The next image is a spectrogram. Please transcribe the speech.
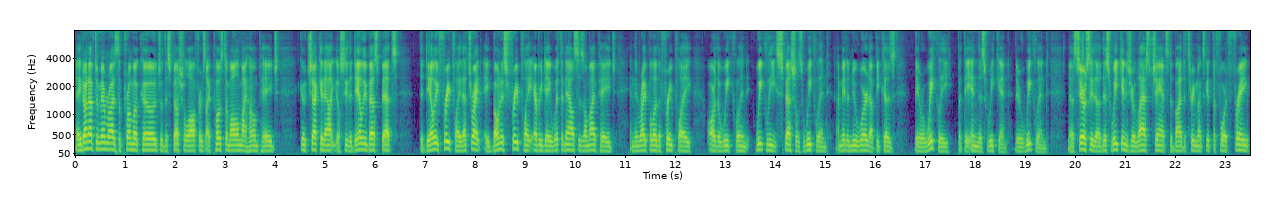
Now, you don't have to memorize the promo codes or the special offers. I post them all on my homepage. Go check it out. You'll see the daily best bets, the daily free play. That's right, a bonus free play every day with analysis on my page. And then right below the free play are the weekend, weekly specials. Weekend. I made a new word up because they were weekly, but they end this weekend. They're weekend. Now, seriously, though, this weekend is your last chance to buy the three months, get the fourth free.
